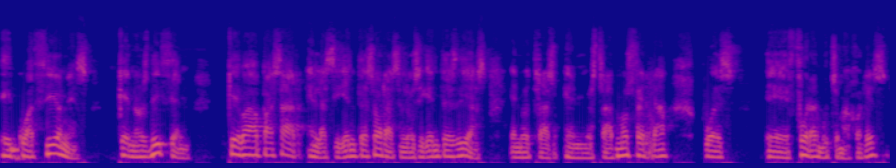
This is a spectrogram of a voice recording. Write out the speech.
ecuaciones que nos dicen qué va a pasar en las siguientes horas, en los siguientes días en, nuestras, en nuestra atmósfera, pues eh, fueran mucho mejores.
